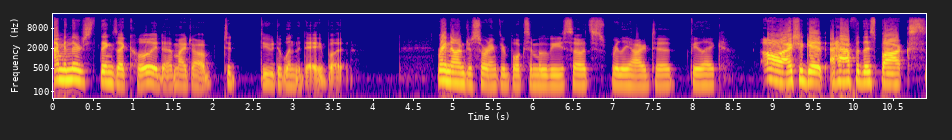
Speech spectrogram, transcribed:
I mean, there's things I could at my job to do to win the day, but right now I'm just sorting through books and movies, so it's really hard to be like, oh, I should get half of this box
